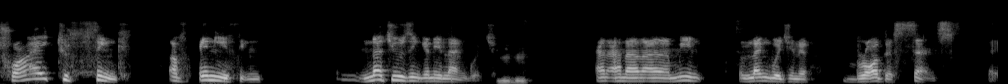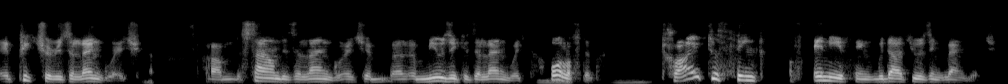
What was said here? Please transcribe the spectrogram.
try to think of anything, not using any language, mm-hmm. and, and and I mean language in a broadest sense. A picture is a language um, sound is a language, uh, music is a language, all of them. Try to think of anything without using language.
